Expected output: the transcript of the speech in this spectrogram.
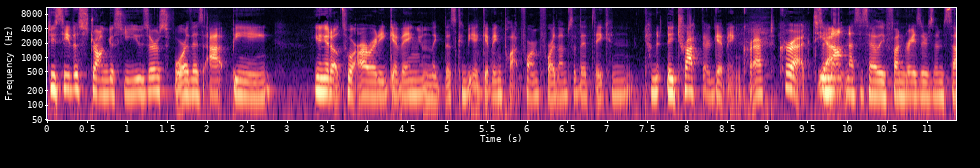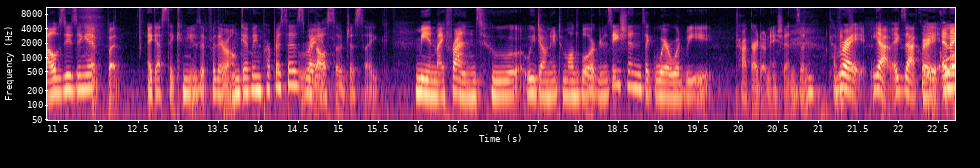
Do you see the strongest users for this app being young adults who are already giving, and like this can be a giving platform for them, so that they can kind of they track their giving, correct? correct. So yeah. not necessarily fundraisers themselves using it, but I guess they can use it for their own giving purposes, Right. but also just like me and my friends who we donate to multiple organizations, like where would we track our donations and kind of Right. Yeah. Exactly. Very And I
